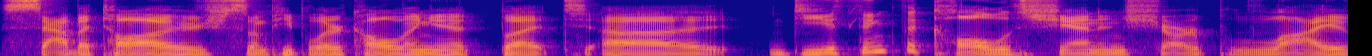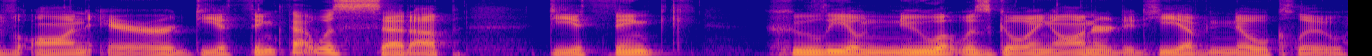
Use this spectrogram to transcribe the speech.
sabotage, some people are calling it, but uh, do you think the call with Shannon Sharpe live on air, do you think that was set up? Do you think Julio knew what was going on or did he have no clue?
